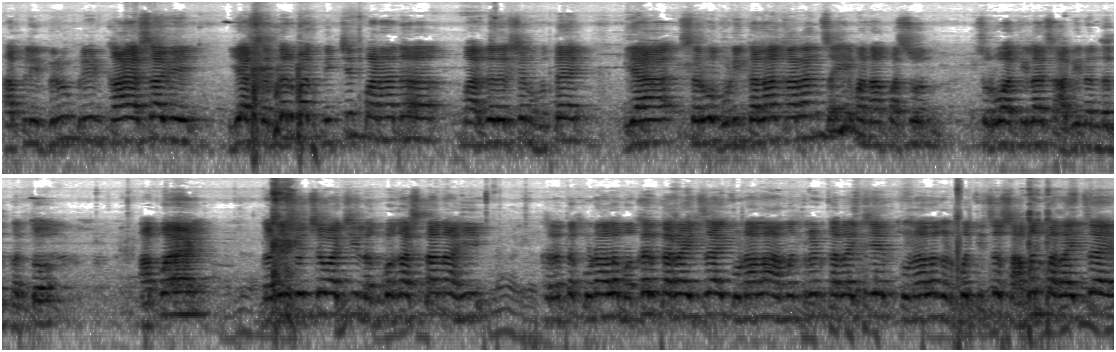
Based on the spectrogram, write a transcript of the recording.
आपली ब्लू प्रिंट काय असावी या संदर्भात निश्चितपणानं मार्गदर्शन होत आहे या सर्व गुणी कलाकारांचंही मनापासून सुरुवातीलाच अभिनंदन करतो. आपण गणेशोत्सवाची लगबग असतानाही खर तर कुणाला मखर करायचं आहे कुणाला आमंत्रण करायचे कुणाला गणपतीचं साबण करायचं आहे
